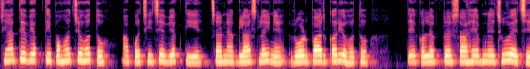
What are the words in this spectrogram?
જ્યાં તે વ્યક્તિ પહોંચ્યો હતો, આ પછી જે વ્યક્તિએ ચાના ગ્લાસ લઈને રોડ પાર કર્યો હતો, તે કલેક્ટર સાહેબને જુએ છે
